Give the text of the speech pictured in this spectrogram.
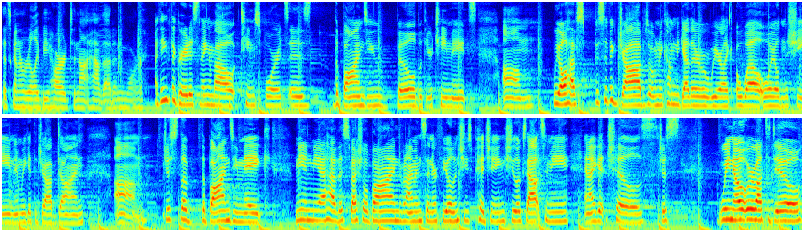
it's going to really be hard to not have that anymore. I think the greatest thing about team sports is the bonds you build with your teammates. Um, we all have specific jobs, but when we come together, we are like a well-oiled machine and we get the job done. Um, just the, the bonds you make. Me and Mia have this special bond when I'm in center field and she's pitching. She looks out to me and I get chills. Just, we know what we're about to do.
